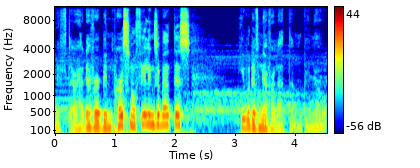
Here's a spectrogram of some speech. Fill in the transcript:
If there had ever been personal feelings about this, he would have never let them be known.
